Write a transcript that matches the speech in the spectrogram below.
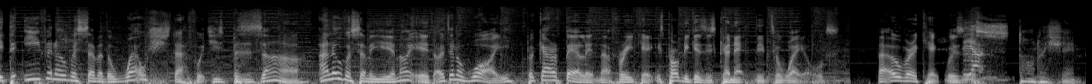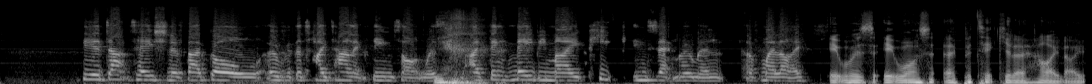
It, even over some of the Welsh stuff, which is bizarre, and over some of United, I don't know why, but Gareth Bale hitting that free kick, it's probably because it's connected to Wales. That over a kick was Yeah. astonishing. the adaptation of that goal over the Titanic theme song was, I think, maybe my peak internet moment of my life. It was it was a particular highlight.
